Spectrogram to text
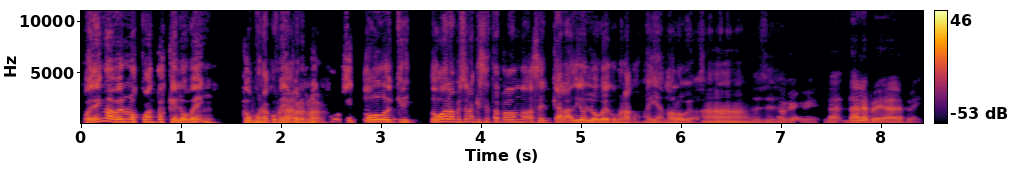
Pueden haber unos cuantos que lo ven como una comedia, Claro, pero no es como que todo el, toda la persona que se está tratando de acercar a Dios lo ve como una comedia, no lo veo así. Ajá, ajá, sí, sí, sí. Ok, ok. Da- dale play, dale play.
